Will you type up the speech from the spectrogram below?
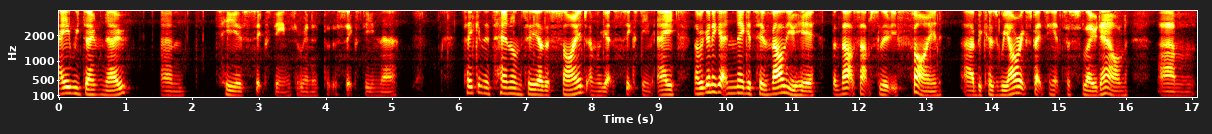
A we don't know, and T is 16, so we're going to put the 16 there. Taking the 10 onto the other side and we get 16a. Now we're going to get a negative value here, but that's absolutely fine uh, because we are expecting it to slow down um,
